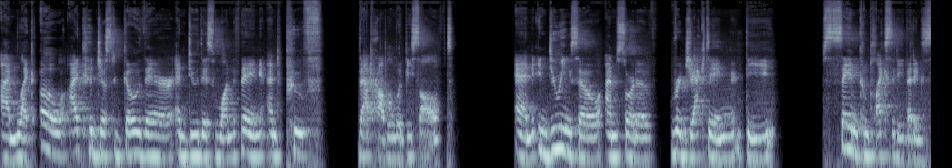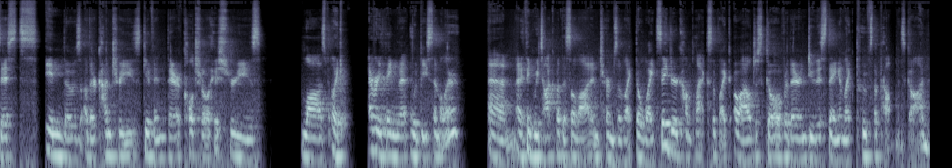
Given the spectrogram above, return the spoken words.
I'm like, oh, I could just go there and do this one thing, and poof, that problem would be solved. And in doing so, I'm sort of rejecting the same complexity that exists in those other countries, given their cultural histories, laws, like everything that would be similar. Um, I think we talk about this a lot in terms of like the white savior complex of like, oh, I'll just go over there and do this thing, and like, poof, the problem is gone.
